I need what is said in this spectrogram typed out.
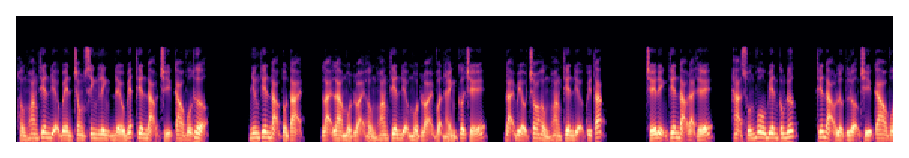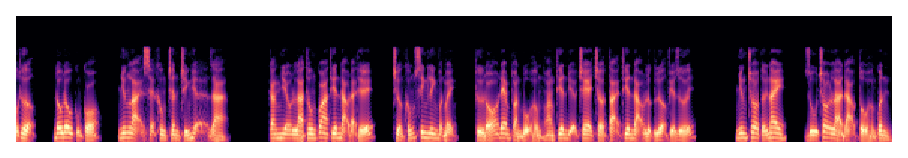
hồng hoang thiên địa bên trong sinh linh đều biết thiên đạo trí cao vô thượng. Nhưng thiên đạo tồn tại lại là một loại hồng hoang thiên địa một loại vận hành cơ chế, đại biểu cho hồng hoang thiên địa quy tắc. Chế định thiên đạo đại thế, hạ xuống vô biên công đức, thiên đạo lực lượng trí cao vô thượng, đâu đâu cũng có, nhưng lại sẽ không chân chính hiện ra. Càng nhiều là thông qua thiên đạo đại thế, trưởng khống sinh linh vận mệnh, từ đó đem toàn bộ hồng hoang thiên địa che trở tại thiên đạo lực lượng phía dưới. Nhưng cho tới nay, dù cho là đạo tổ hồng quân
